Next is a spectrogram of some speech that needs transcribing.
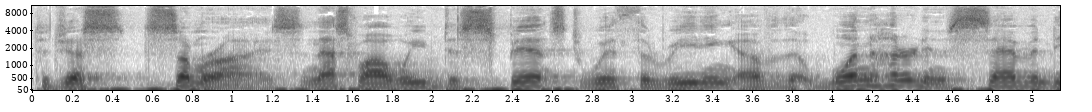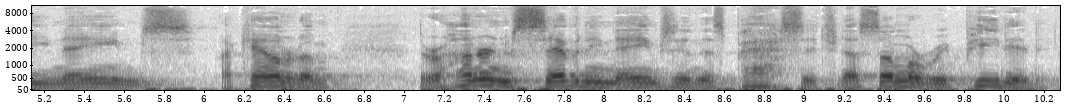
to just summarize. And that's why we've dispensed with the reading of the 170 names. I counted them. There are 170 names in this passage. Now, some are repeated,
